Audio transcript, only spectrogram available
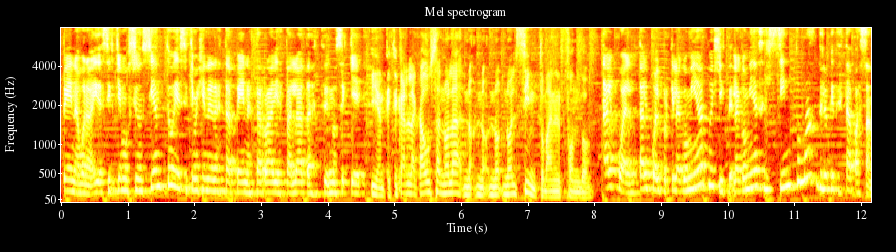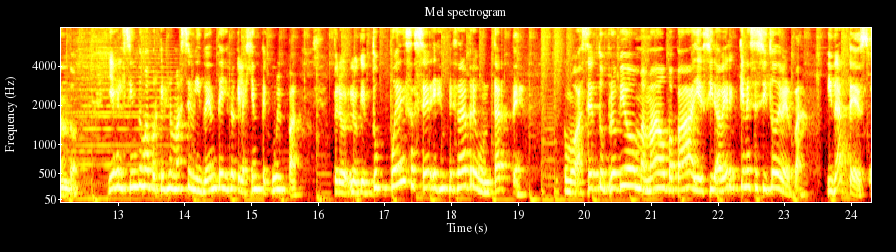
pena? Bueno, ahí decir qué emoción siento y decir qué me genera esta pena, esta rabia, esta lata, este no sé qué. Identificar la causa, no, la, no, no, no, el síntoma en el fondo. Tal cual, tal cual, porque la comida, tú dijiste, la comida es el síntoma de lo que te está pasando. Y es el síntoma porque es lo más evidente y es lo que la gente culpa. Pero lo que tú puedes hacer es empezar a preguntarte, como hacer tu propio mamá o papá y decir, a ver, ¿qué necesito de verdad? Y darte eso.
